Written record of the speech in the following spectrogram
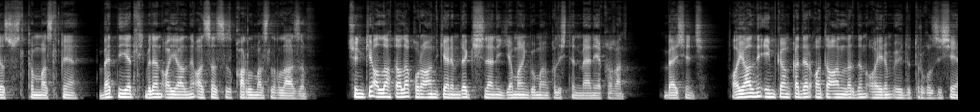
jasuslik qilmasligi, badniyatlik bilan ayolni asossiz qorilmasligi lozim. Chunki Alloh taolo Qur'oni Karimda kishilarni yomon gumon qilishdan ma'ni qilgan. beshinchi Ayolni imkon qadar ota-onalardan ayrim uyda turg'izishi,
